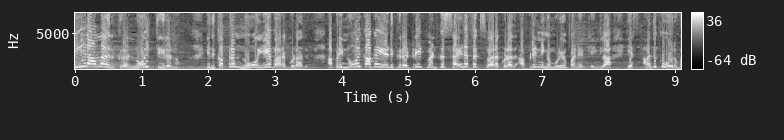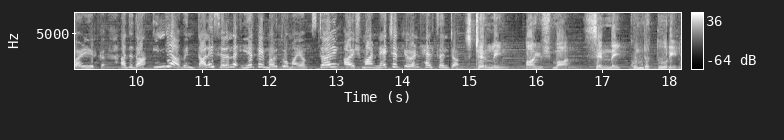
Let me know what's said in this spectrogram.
தீராம இருக்கிற நோய் தீரணும். இதுக்கப்புறம் நோயே வரக்கூடாது. அப்படி நோய்க்காக எடுக்கிற ட்ரீட்மெண்ட்க்கு சைடு எஃபெக்ட்ஸ் வரக்கூடாது அப்படின்னு நீங்க முடிவு பண்ணிருக்கீங்களா? எஸ் அதுக்கு ஒரு வழி இருக்கு. அதுதான் இந்தியாவின் தலை சிறந்த இயற்கை மருத்துவ மையம் Sterling Ayushman nature cure and health centre Sterling Ayushman Chennai குன்றத்தூரில்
